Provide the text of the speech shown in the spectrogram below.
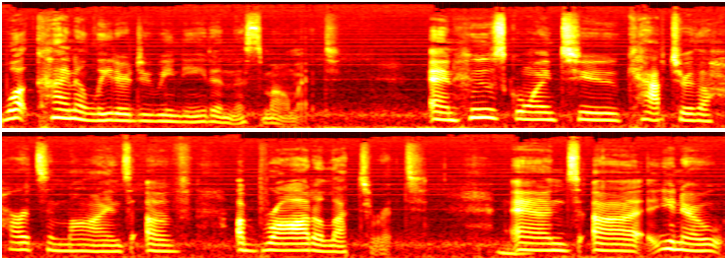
what kind of leader do we need in this moment? And who's going to capture the hearts and minds of a broad electorate. And, uh, you know,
